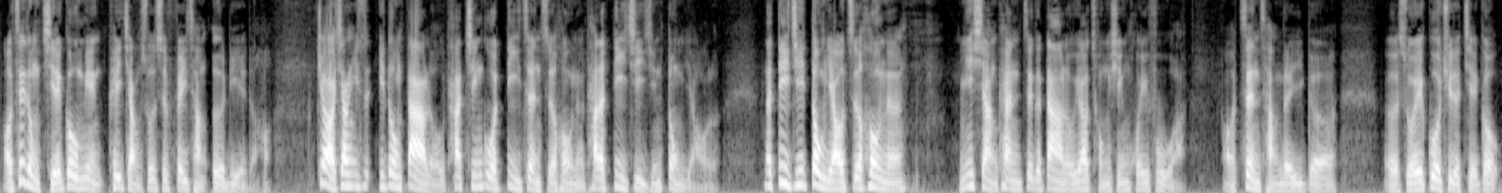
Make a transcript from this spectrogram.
哦，这种结构面可以讲说是非常恶劣的哈，就好像一一栋大楼，它经过地震之后呢，它的地基已经动摇了。那地基动摇之后呢，你想看这个大楼要重新恢复啊，哦，正常的一个呃所谓过去的结构，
